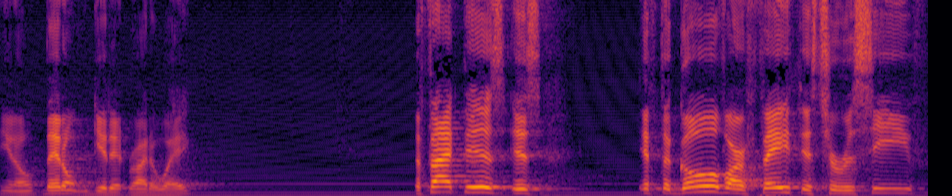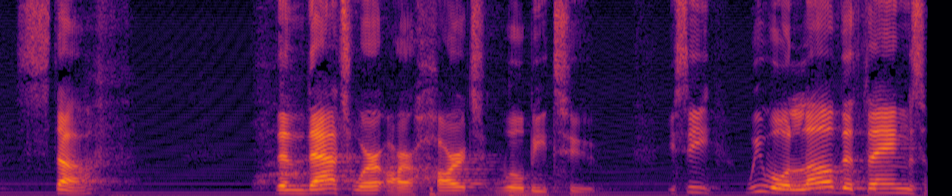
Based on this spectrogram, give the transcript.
you know, they don't get it right away. The fact is, is if the goal of our faith is to receive stuff, then that's where our hearts will be too. You see, we will love the things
